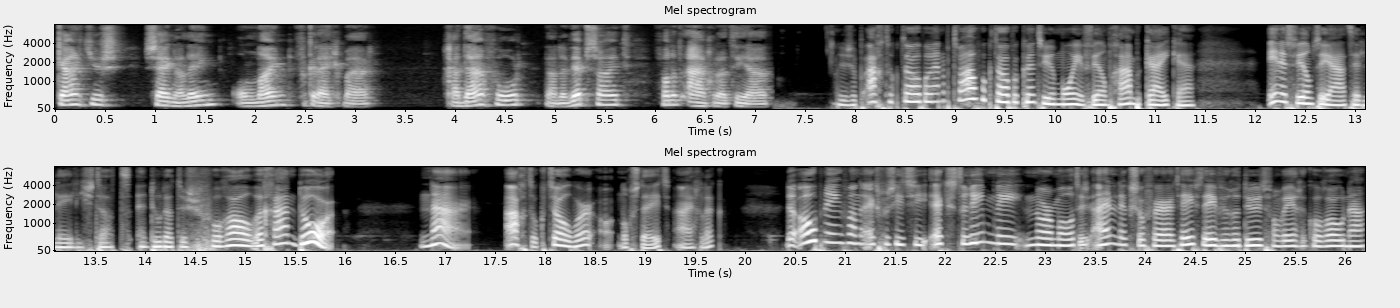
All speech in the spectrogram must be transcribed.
Kaartjes zijn alleen online verkrijgbaar. Ga daarvoor naar de website van het Agora Theater. Dus op 8 oktober en op 12 oktober kunt u een mooie film gaan bekijken in het Filmtheater Lelystad. En doe dat dus vooral. We gaan door naar 8 oktober, nog steeds eigenlijk. De opening van de expositie Extremely Normal. Het is eindelijk zover. Het heeft even geduurd vanwege corona.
